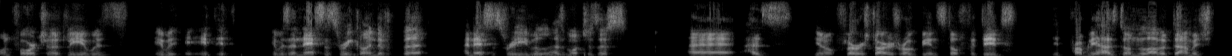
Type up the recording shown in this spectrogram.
unfortunately, it was it was it it, it was a necessary kind of uh, a necessary evil as much as it uh, has you know flourished Irish rugby and stuff. It did it probably has done a lot of damage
